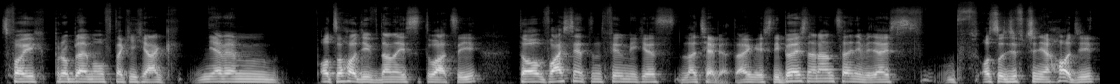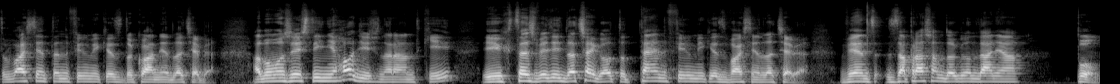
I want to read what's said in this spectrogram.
swoich problemów, takich jak nie wiem o co chodzi w danej sytuacji, to właśnie ten filmik jest dla Ciebie, tak? Jeśli byłeś na randce, nie wiedziałeś o co dziewczynie chodzi, to właśnie ten filmik jest dokładnie dla Ciebie. Albo może jeśli nie chodzisz na randki i chcesz wiedzieć dlaczego, to ten filmik jest właśnie dla Ciebie. Więc zapraszam do oglądania. Bum!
